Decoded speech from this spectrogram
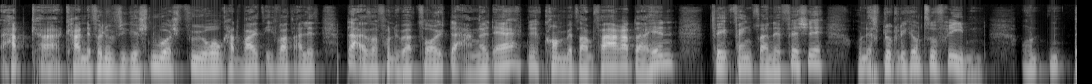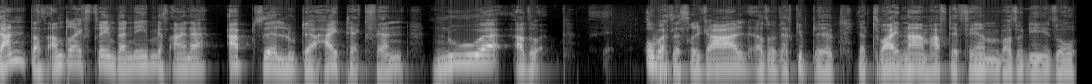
hat keine vernünftige Schnurführung, hat weiß ich was alles. Da ist er von überzeugt, da angelt er, ne? kommt mit seinem Fahrrad dahin, fängt seine Fische und ist glücklich und zufrieden. Und dann das andere Extrem daneben ist einer absoluter Hightech-Fan, nur, also oberstes Regal, also das gibt äh, ja zwei namhafte Firmen, also die so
